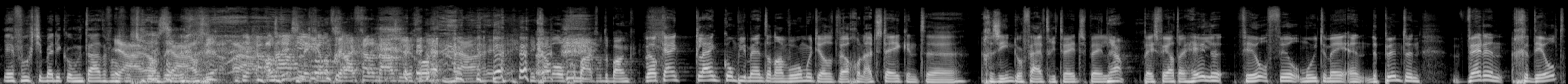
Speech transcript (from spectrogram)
Jij voegt je bij die commentator van Ja, Fox als, Sports. ja, als, dit- ja, als dit liggen, ja, ik ga ernaast liggen hoor. Ja, ik ga me opgemaakt op de bank. Wel klein, klein compliment dan aan Wormoed. Die had het wel gewoon uitstekend eh, gezien door 5-3-2 te spelen. Ja. PSV had er hele veel, veel moeite mee. En de punten werden gedeeld.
